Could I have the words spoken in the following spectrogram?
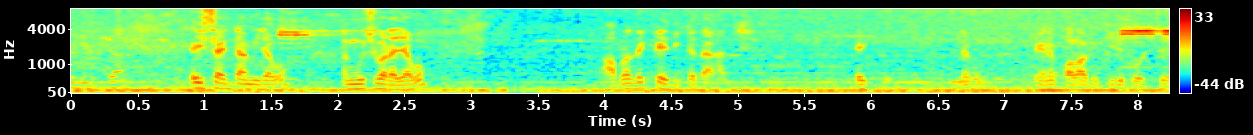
ওই দিকটা, এই সাইডটা আমি যাব, আমি মুচিপাড়া যাব। আপনাদেরকে এই দিকটা দেখাচ্ছি। একটু দেখুন, এখানে কলা বিক্রি করছে।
